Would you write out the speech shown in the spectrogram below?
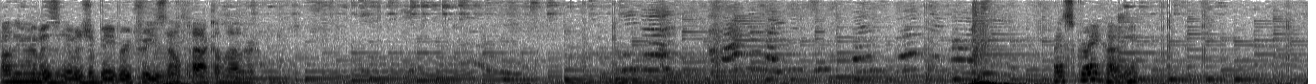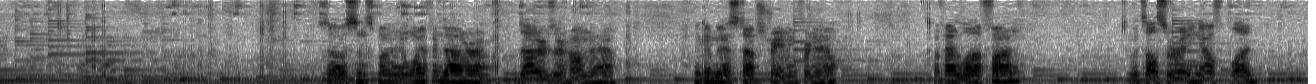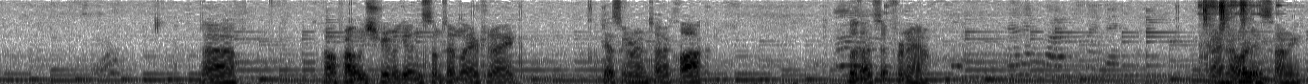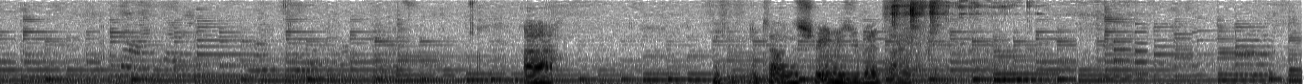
On the arm is an image of bayberry trees and alpaca leather. That's great, honey. So since my wife and daughter daughters are home now, I think I'm gonna stop streaming for now. I've had a lot of fun. It's also raining elf blood. Uh, I'll probably stream again sometime later tonight. I'm guessing around 10 o'clock. But that's it for now. I know it is, honey. Telling the streamers your bedtime.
